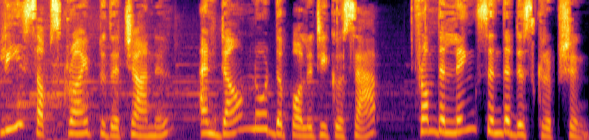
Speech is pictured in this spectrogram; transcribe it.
Please subscribe to the channel and download the Politicos app from the links in the description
